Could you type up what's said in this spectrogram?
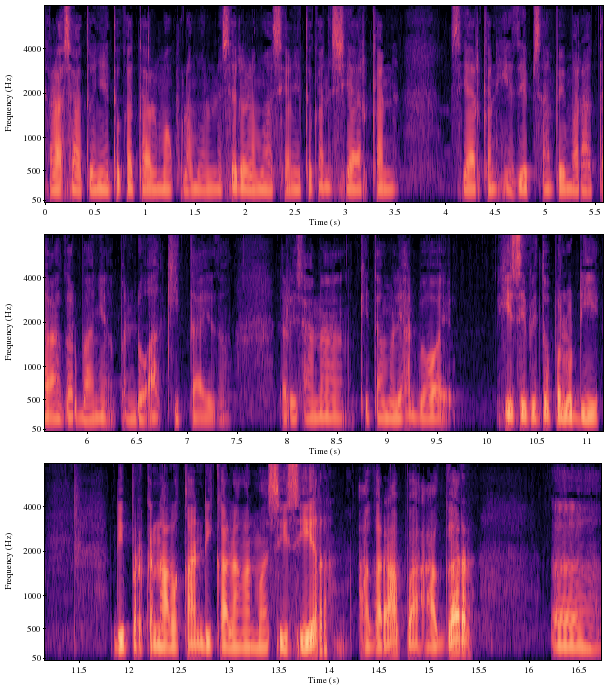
salah satunya itu kata Al-Maqfulah Indonesia dalam wasiatnya itu kan siarkan siarkan hizib sampai merata agar banyak pendoa kita itu. Dari sana kita melihat bahwa hizib itu perlu di diperkenalkan di kalangan masisir agar apa? Agar uh,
